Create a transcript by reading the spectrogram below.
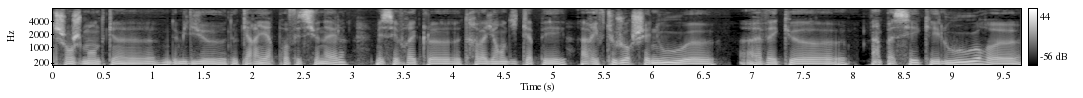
changement de, milieu, de carrière professionnelle. Mais c'est vrai que le travailleur handicapé arrive toujours chez nous avec euh, un passé qui est lourd, euh,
